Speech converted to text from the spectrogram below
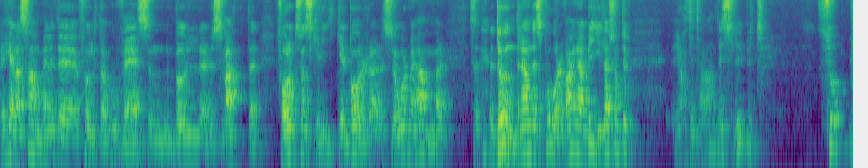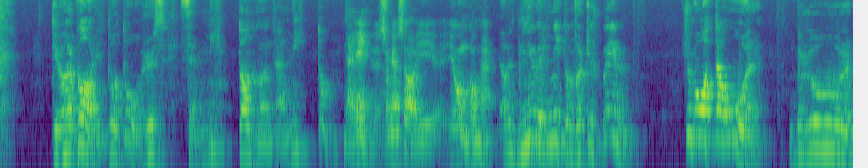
Hela samhället är fullt av oväsen, buller, smatter. Folk som skriker, borrar, slår med hammare. Dundrande spårvagnar, bilar som typ... Ja, det tar aldrig slut. Så du har varit på Dårhus sedan 1919? Nej, som jag sa, i, i omgångar. Ja, nu är det 1947. 28 år. Bror,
